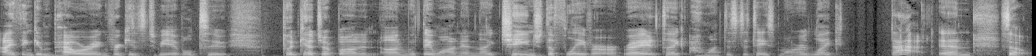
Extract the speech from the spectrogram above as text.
I think empowering for kids to be able to put ketchup on on what they want and like change the flavor, right? It's like I want this to taste more like that. And so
